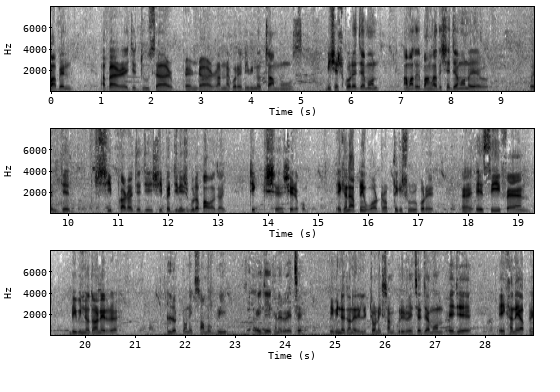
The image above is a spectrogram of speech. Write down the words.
পাবেন আপনার এই যে জুসার ব্লেন্ডার রান্না করে বিভিন্ন চামচ। বিশেষ করে যেমন আমাদের বাংলাদেশে যেমন ওই যে শিপ কাটার যে যে শিপের জিনিসগুলো পাওয়া যায়, ঠিক সেরকম। এখানে আপনি ওয়ার্ড্রপ থেকে শুরু করে এসি ফ্যান বিভিন্ন ধরনের ইলেকট্রনিক সামগ্রী, এই যে এখানে রয়েছে, বিভিন্ন ধরনের ইলেকট্রনিক সামগ্রী রয়েছে, যেমন এই যে এইখানে আপনি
